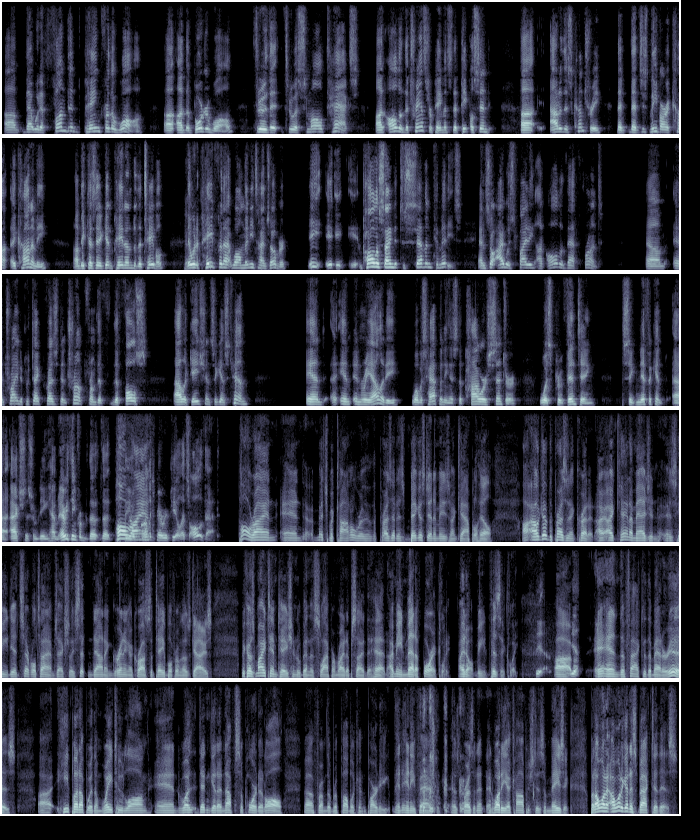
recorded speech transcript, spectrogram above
um, that would have funded paying for the wall uh, on the border wall through the through a small tax on all of the transfer payments that people send uh, out of this country that that just leave our eco- economy uh, because they're getting paid under the table. Yeah. They would have paid for that wall many times over he, he, he, Paul assigned it to seven committees. And so I was fighting on all of that front um, and trying to protect President Trump from the, the false allegations against him. And uh, in, in reality, what was happening is the power center was preventing significant uh, actions from being happening. Everything from the the, Paul the Ryan, Obamacare repeal. That's all of that. Paul Ryan and uh, Mitch McConnell were the president's biggest enemies on Capitol Hill. I'll give the president credit. I, I, can't imagine, as he did several times, actually sitting down and grinning across the table from those guys, because my temptation would have been to slap him right upside the head. I mean, metaphorically. I don't mean physically. Yeah. Uh, yeah. And the fact of the matter is, uh, he put up with them way too long and was, didn't get enough support at all uh, from the Republican Party in any fashion as president, and what he accomplished is amazing. But I want to I want to get us back to this,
